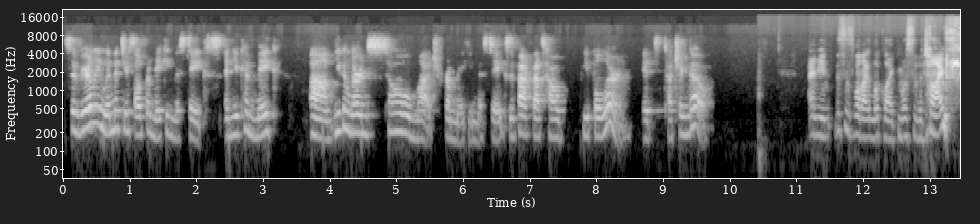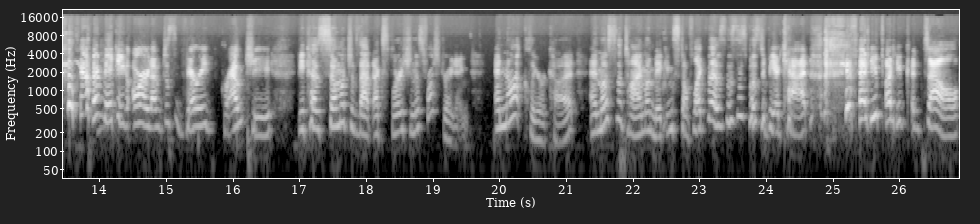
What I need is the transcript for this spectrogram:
severely limits yourself from making mistakes. And you can make, um, you can learn so much from making mistakes. In fact, that's how people learn it's touch and go. I mean, this is what I look like most of the time. I'm making art, I'm just very grouchy because so much of that exploration is frustrating and not clear cut. And most of the time, I'm making stuff like this. This is supposed to be a cat, if anybody could tell.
